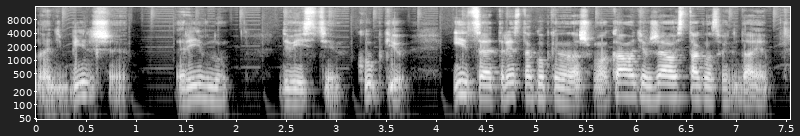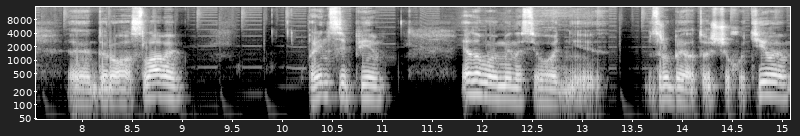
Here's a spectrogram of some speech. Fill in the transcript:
навіть більше, рівно 200 кубків. І це 300 кубків на нашому аккаунті. Вже ось так у нас виглядає дорога слави. В принципі, я думаю, ми на сьогодні зробили те, що хотіли.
